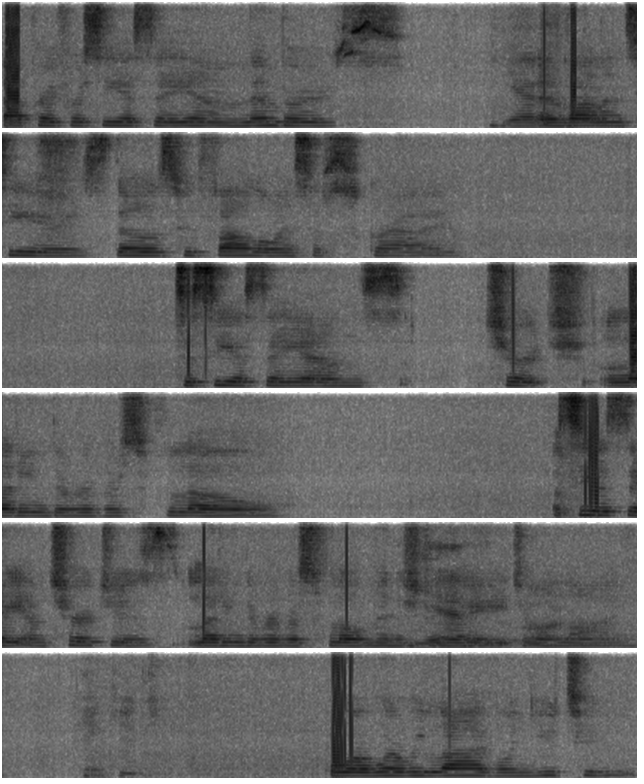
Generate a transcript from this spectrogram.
I pray for CSAM members Yes, and Lord. volunteers, those who follow and subscribe to CSAM's church, letting the rivers flow. A CSAM churches, letting the rivers flow ministry Yes. page online, Thank you. or where we live on YouTube,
